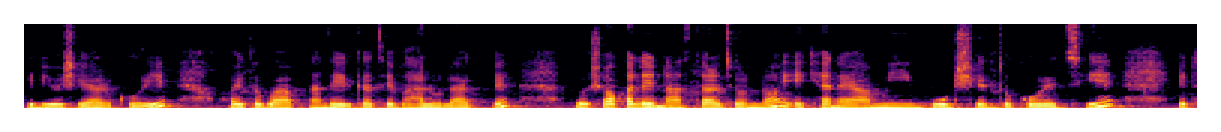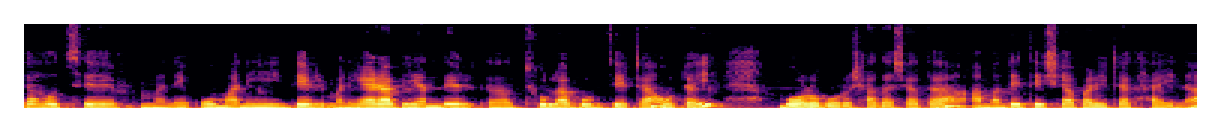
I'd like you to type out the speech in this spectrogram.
ভিডিও শেয়ার করি। হয়তো বা আপনাদের কাছে ভালো লাগবে। তো সকালের নাস্তার জন্য এখানে আমি বুট সেদ্ধ করেছি। এটা হচ্ছে মানে ওমানিদের মানে অ্যারাবিয়ানদের ছোলা বুট যেটা, ওটাই বড় বড়, সাদা সাদা। আমাদের দেশে আবার এটা খাই না।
